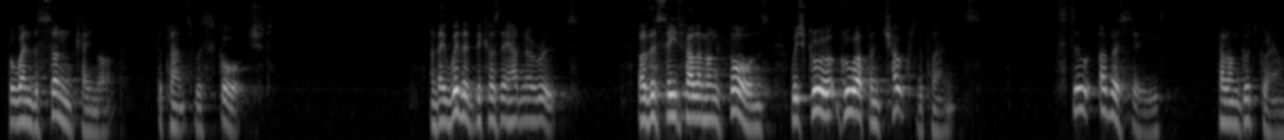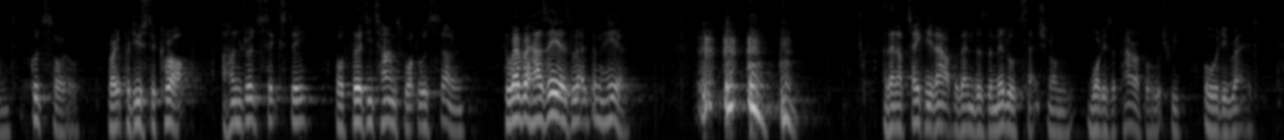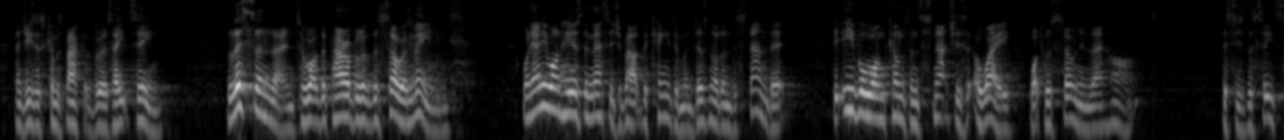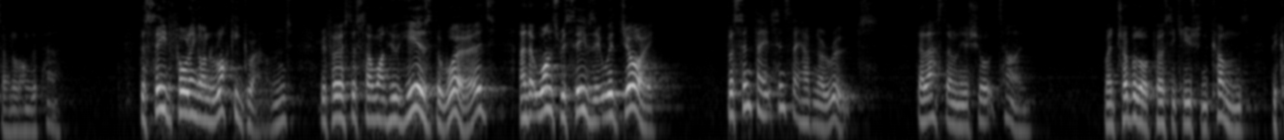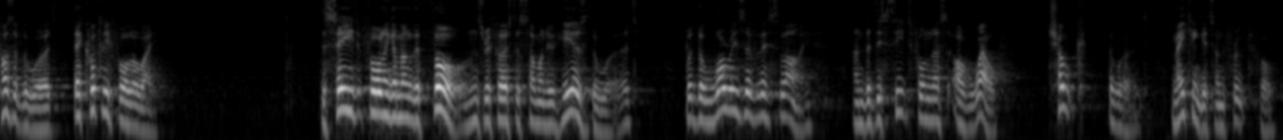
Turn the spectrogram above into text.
but when the sun came up, the plants were scorched. And they withered because they had no roots. Other seed fell among thorns, which grew up, grew up and choked the plants. Still other seed fell on good ground, good soil, where it produced a crop, 160 or 30 times what was sown. Whoever has ears, let them hear. and then I've taken it out, but then there's the middle section on what is a parable, which we already read. Then Jesus comes back at verse 18. Listen then to what the parable of the sower means. When anyone hears the message about the kingdom and does not understand it, the evil one comes and snatches away what was sown in their hearts. This is the seed sown along the path. The seed falling on rocky ground refers to someone who hears the word and at once receives it with joy. But since they, since they have no roots, they last only a short time. When trouble or persecution comes because of the word, they quickly fall away. The seed falling among the thorns refers to someone who hears the word, but the worries of this life and the deceitfulness of wealth choke the word, making it unfruitful.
